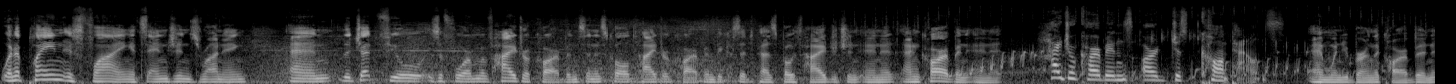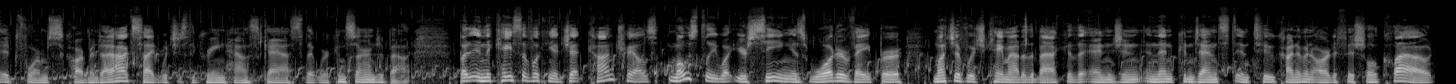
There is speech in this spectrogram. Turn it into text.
When a plane is flying, its engine's running, and the jet fuel is a form of hydrocarbons, and it's called hydrocarbon because it has both hydrogen in it and carbon in it. Hydrocarbons are just compounds. And when you burn the carbon, it forms carbon dioxide, which is the greenhouse gas that we're concerned about. But in the case of looking at jet contrails, mostly what you're seeing is water vapor, much of which came out of the back of the engine and then condensed into kind of an artificial cloud.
